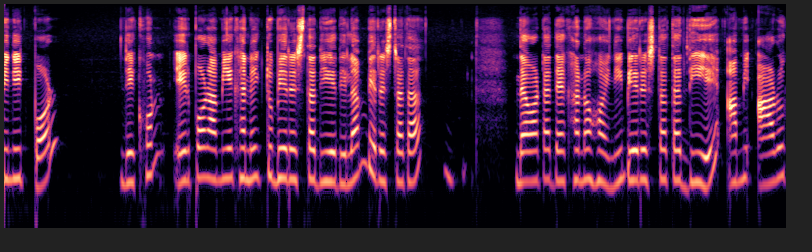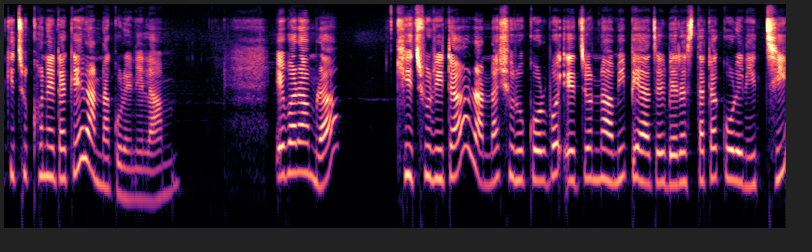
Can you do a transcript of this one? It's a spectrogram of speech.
মিনিট পর, দেখুন, এরপর আমি এখানে একটু বেরেস্তা দিয়ে দিলাম। বেরেস্তাটা দেওয়াটা দেখানো হয়নি। বেরেস্তাটা দিয়ে আমি আরও কিছুক্ষণ এটাকে রান্না করে নিলাম। এবার আমরা খিচুড়িটা রান্না শুরু করব। এর জন্য আমি পেঁয়াজের বেরেস্তাটা করে নিচ্ছি।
